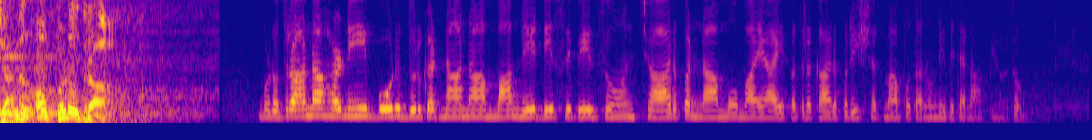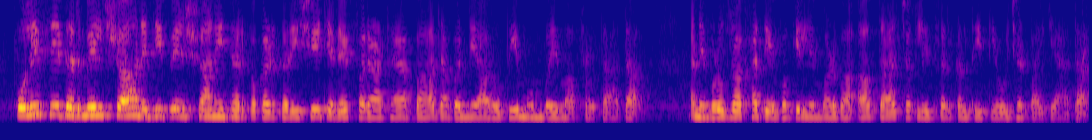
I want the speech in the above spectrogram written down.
ચેનલ ઓફ વડોદરા વડોદરાના હરણી બોટ દુર્ઘટનાના મામલે ડીસીપી ઝોન ચાર પન્ના મોમાયાએ પત્રકાર પરિષદમાં પોતાનું નિવેદન આપ્યું હતું. પોલીસે ધર્મેલ શાહ અને દીપેન શાહની ધરપકડ કરી છે ત્યારે ફરાર થયા બાદ આ બંને આરોપી મુંબઈમાં ફરતા હતા અને વડોદરા ખાતે વકીલને મળવા આવતા ચકલી સર્કલથી તેઓ ઝડપાઈ ગયા હતા.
